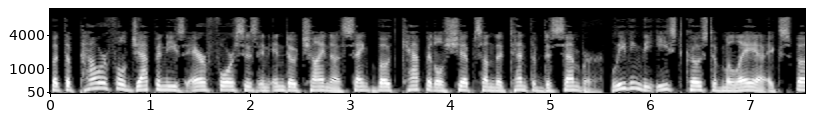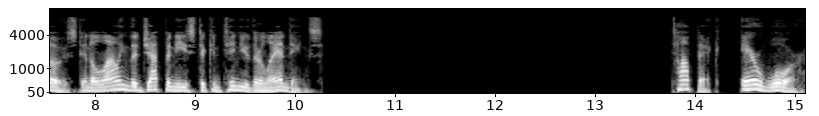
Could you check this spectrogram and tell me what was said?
But the powerful Japanese air forces in Indochina sank both capital ships on 10 December, leaving the east coast of Malaya exposed and allowing the Japanese to continue their landings. Air War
